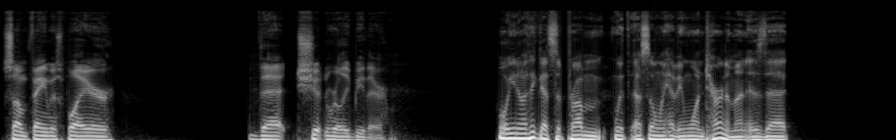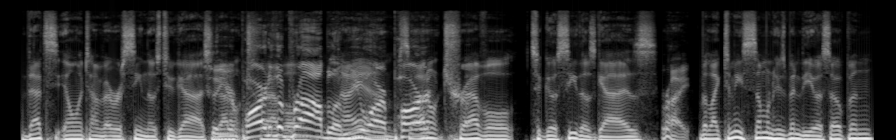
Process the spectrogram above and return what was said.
some famous player that shouldn't really be there? Well, you know, I think that's the problem with us only having one tournament is that that's the only time I've ever seen those two guys. So you're part of the problem. I You am. are So part- I don't travel to go see those guys. Right. But like to me, someone who's been to the U.S. Open,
